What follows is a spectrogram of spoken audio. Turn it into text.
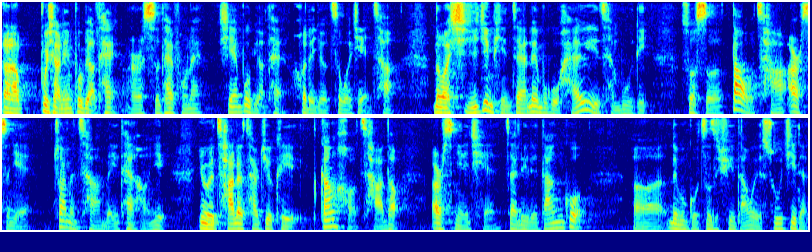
呃，步小林不表态，而石泰峰呢，先不表态，后来就自我检查。那么，习近平在内蒙古还有一层目的，说是倒查二十年，专门查煤炭行业，因为查来查去可以刚好查到二十年前在那里当过呃内蒙古自治区党委书记的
